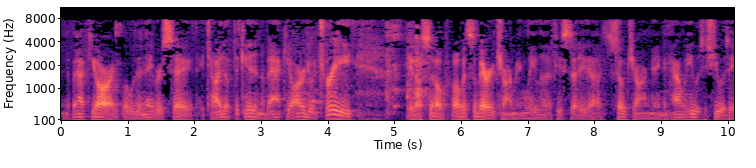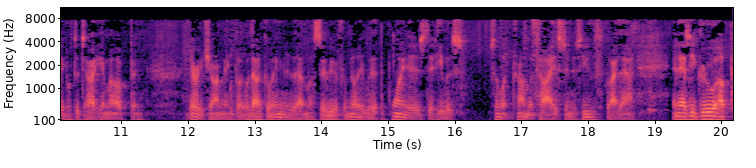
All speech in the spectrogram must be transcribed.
in the backyard. What would the neighbors say? They tied up the kid in the backyard to a tree. You know, so oh, it's a very charming Leela if you study that. so charming, and how he was, she was able to tie him up, and very charming. But without going into that, most of you are familiar with it. The point is that he was somewhat traumatized in his youth by that, and as he grew up,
